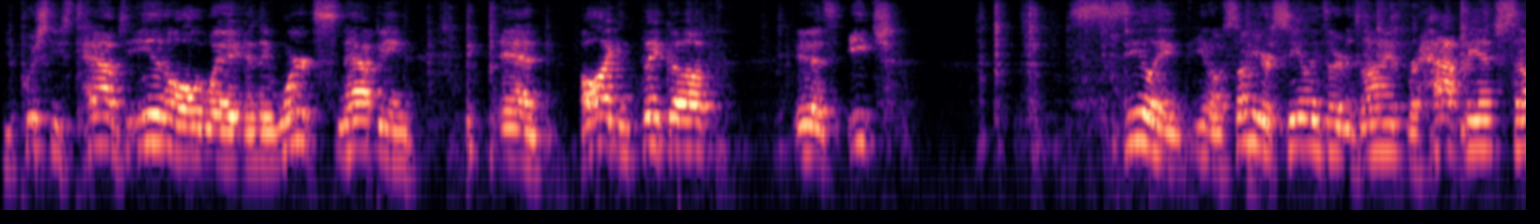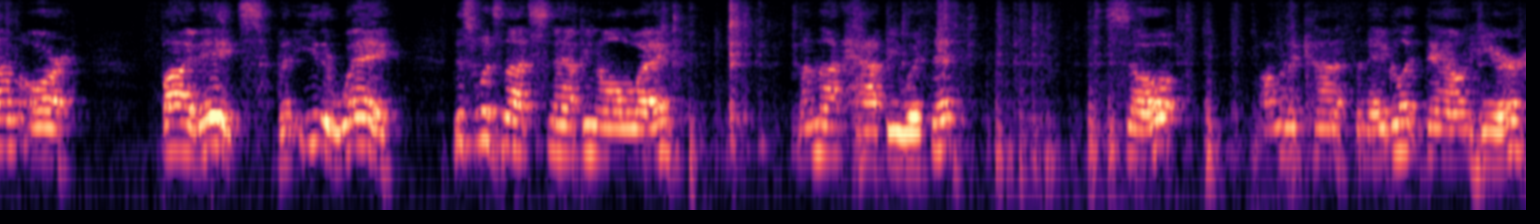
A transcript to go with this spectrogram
You push these tabs in all the way and they weren't snapping and all I can think of is each ceiling, you know, some of your ceilings are designed for half inch, some are 5 eighths, but either way, this one's not snapping all the way. I'm not happy with it. So I'm going to kind of finagle it down here.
